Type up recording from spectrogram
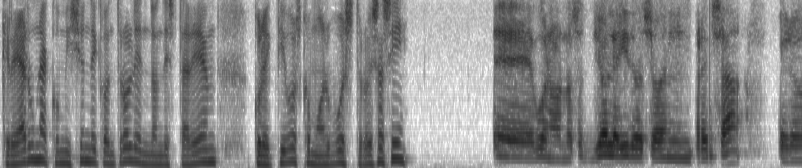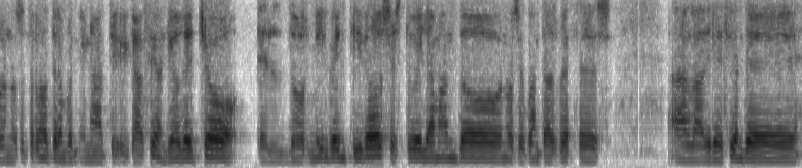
crear una comisión de control en donde estarían colectivos como el vuestro. ¿Es así? Eh, bueno, yo he leído eso en prensa, pero nosotros no tenemos ninguna notificación. Yo, de hecho, el 2022 estuve llamando no sé cuántas veces a la dirección de,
